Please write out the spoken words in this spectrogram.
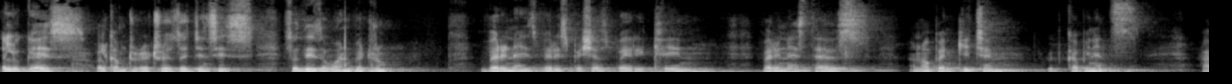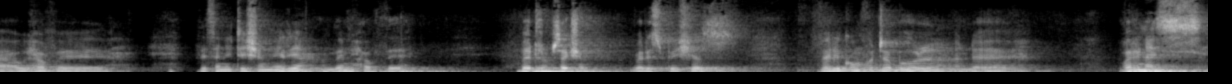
Hello guys, welcome to Retro's Agencies. So this is a one bedroom, very nice, very spacious, very clean, very nice tiles, an open kitchen with cabinets. Uh, we have uh, the sanitation area and then we have the bedroom section. Very spacious, very comfortable and uh, very nice.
